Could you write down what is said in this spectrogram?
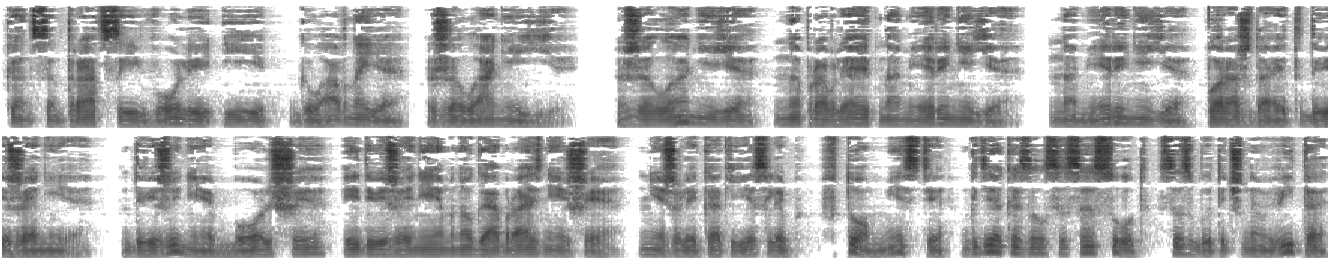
концентрации воли и, главное, желание. Желание направляет намерение, намерение порождает движение. Движение большее и движение многообразнейшее, нежели как если б в том месте, где оказался сосуд с избыточным вита,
